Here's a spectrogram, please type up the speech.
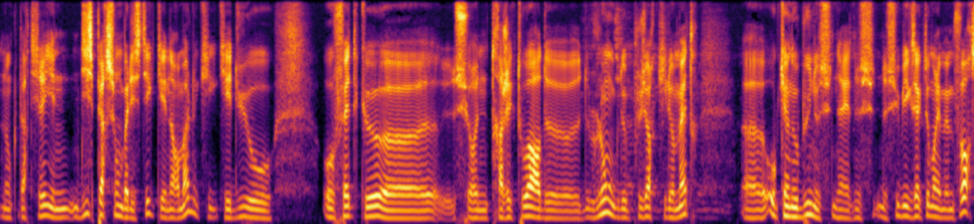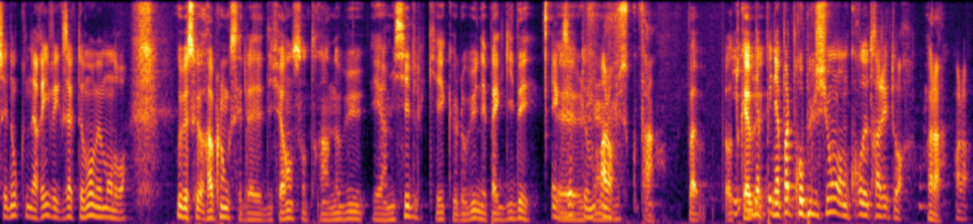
Donc l'artillerie, il y a une dispersion balistique qui est normale, qui, est due au, au fait que sur une trajectoire de, longue de plusieurs kilomètres, aucun obus ne, ne, subit exactement les mêmes forces et donc n'arrive exactement au même endroit. Oui, parce que rappelons que c'est la différence entre un obus et un missile, qui est que l'obus n'est pas guidé. Euh, Exactement. Alors, enfin, en tout cas, il n'a pas de propulsion en cours de trajectoire. Voilà. Voilà.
